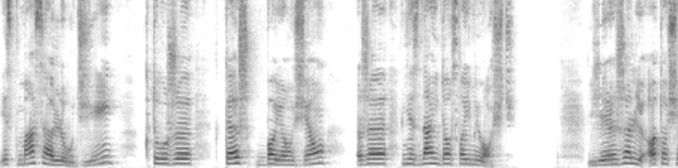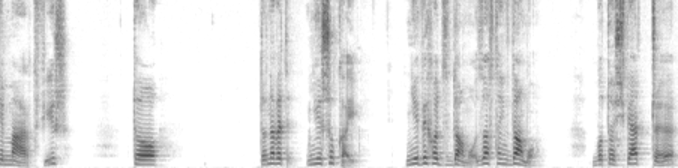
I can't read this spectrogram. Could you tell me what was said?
jest masa ludzi, którzy też boją się, że nie znajdą swojej miłości. Jeżeli o to się martwisz, to, to nawet nie szukaj. Nie wychodź z domu, zostań w domu, bo to świadczy,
